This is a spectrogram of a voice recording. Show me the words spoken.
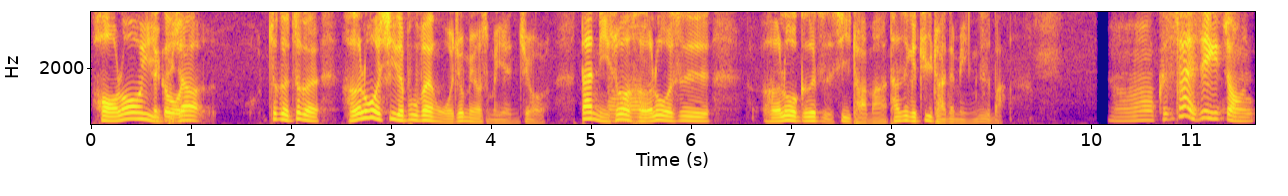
河洛戏比较这个这个河洛系的部分我就没有什么研究了。但你说河洛是河洛歌子戏团吗？它是一个剧团的名字吧？哦，可是它也是一种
